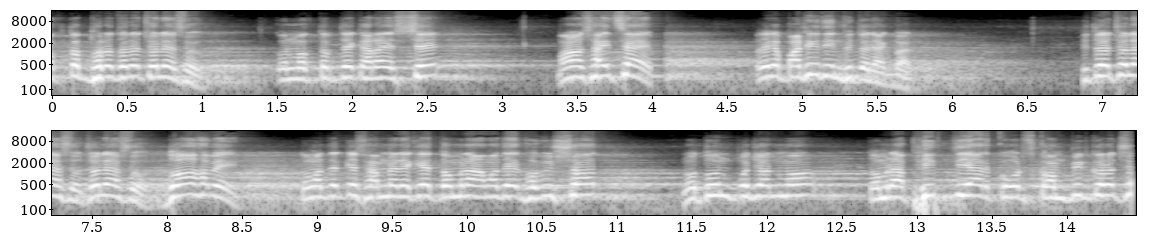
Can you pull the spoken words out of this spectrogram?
মক্তব ধরে ধরে চলে এসো। কোন মক্তব থেকে কারা এসছে? মানা সাহিদ সাহেব, ওদেরকে পাঠিয়ে দিন ভিতরে একবার। ভিতরে চলে আসো চলে আসো। দোয়া হবে। তোমাদেরকে সামনে রেখে তোমরা আমাদের ভবিষ্যৎ, নতুন প্রজন্ম তোমরা ফিফথ ইয়ার কোর্স কমপ্লিট করেছ।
